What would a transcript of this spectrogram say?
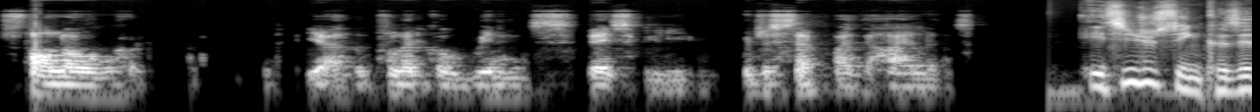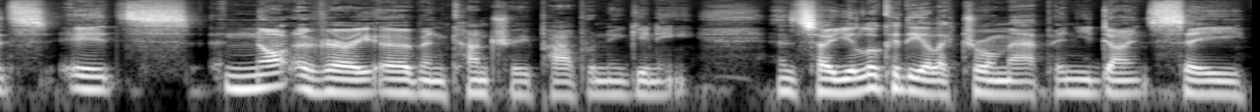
follow, yeah, the political winds basically, which is set by the Highlands. It's interesting because it's it's not a very urban country, Papua New Guinea, and so you look at the electoral map and you don't see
